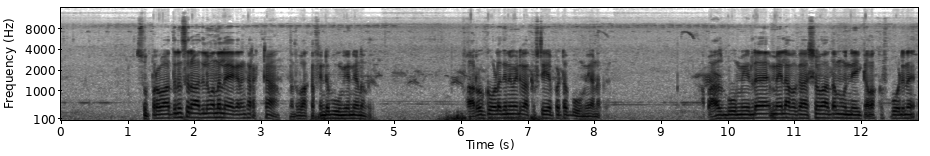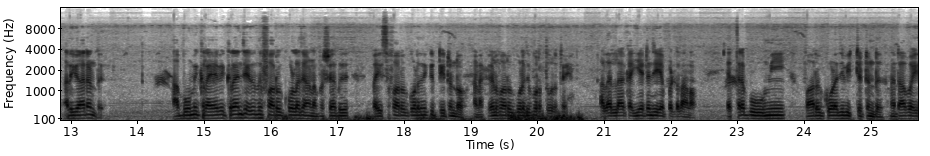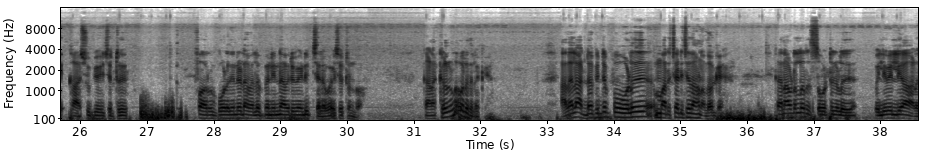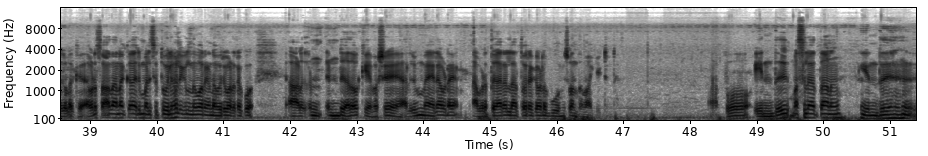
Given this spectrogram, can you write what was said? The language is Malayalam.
സുപ്രഭാതത്തിലും സിറാജിലും വന്ന ലേഖനം കറക്റ്റാണ് അത് വക്കഫിന്റെ ഭൂമി തന്നെയാണത്. ഫാറൂഖ് കോളേജിന് വേണ്ടി വക്കഫ് ചെയ്യപ്പെട്ട ഭൂമിയാണത്. അപ്പോൾ ആ ഭൂമിയുടെ മേൽ അവകാശവാദം ഉന്നയിക്കാൻ വക്കഫ് ബോർഡിന് അധികാരമുണ്ട്. ആ ഭൂമി ക്രയവിക്രയം ചെയ്തത് ഫാറൂഖ് കോളേജാണ്. പക്ഷെ അത് പൈസ ഫാറൂഖ് കോളേജിന് കിട്ടിയിട്ടുണ്ടോ? കണക്കുകൾ ഫാറൂഖ് കോളേജ് പുറത്തു വിടട്ടെ അതല്ല കയ്യേറ്റം ചെയ്യപ്പെട്ടതാണോ? എത്ര ഭൂമി ഫാറൂഖ് കോളേജ് വിറ്റിട്ടുണ്ട്? എന്നിട്ട് ആ കാശ് ഉപയോഗിച്ചിട്ട് ഫാറൂഖ് കോളേജിന്റെ ഡെവലപ്മെന്റിന് അവർ വേണ്ടി ചിലവഴിച്ചിട്ടുണ്ടോ? കണക്കുകളുള്ള പോലെ ഇതിലൊക്കെ. അതല്ല അഡ്വക്കേറ്റ് പോൾ മറിച്ചടിച്ചതാണോ അതൊക്കെ കാരണം അവിടെയുള്ള റിസോർട്ടുകൾ വലിയ വലിയ ആളുകളൊക്കെ അവിടെ സാധാരണക്കാർ മത്സ്യത്തൊഴിലാളികൾ എന്ന് പറയണവർ വളരെ ആൾ ഉണ്ട് അതൊക്കെ. പക്ഷേ അതിലും മേലെ അവിടെ അവിടുത്തുകാരല്ലാത്തവരൊക്കെ അവിടെ ഭൂമി സ്വന്തമാക്കിയിട്ടുണ്ട്. അപ്പോൾ എന്ത് മസലാത്താണ്? എന്ത്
